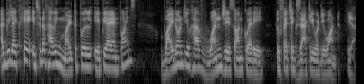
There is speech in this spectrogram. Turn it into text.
I'd be like, hey, instead of having multiple API endpoints, why don't you have one JSON query to fetch exactly what you want? Yeah.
